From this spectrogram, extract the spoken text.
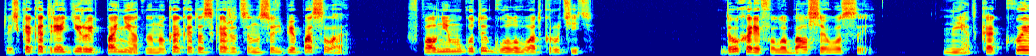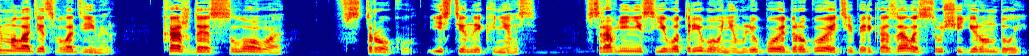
То есть, как отреагирует, понятно, но как это скажется на судьбе посла? Вполне могут и голову открутить. Дохарев улыбался в усы. Нет, какой молодец Владимир! Каждое слово в строку, истинный князь. В сравнении с его требованием, любое другое теперь казалось сущей ерундой.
